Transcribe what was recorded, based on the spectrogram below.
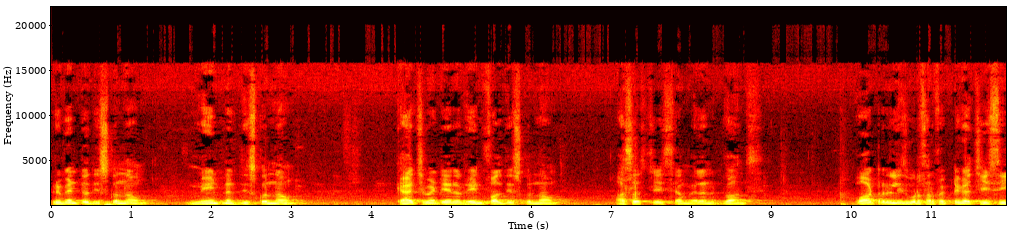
ప్రివెంట్ తీసుకున్నాం మెయింటెనెన్స్ తీసుకున్నాం క్యాచ్మెంట్ ఏరియా రెయిన్ఫాల్ తీసుకున్నాం అసెస్ చేసాం వెల్ అడ్వాన్స్ వాటర్ రిలీజ్ కూడా పర్ఫెక్ట్గా చేసి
